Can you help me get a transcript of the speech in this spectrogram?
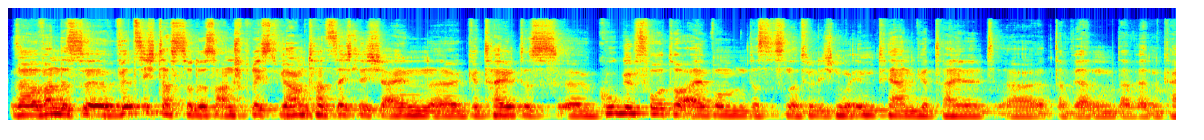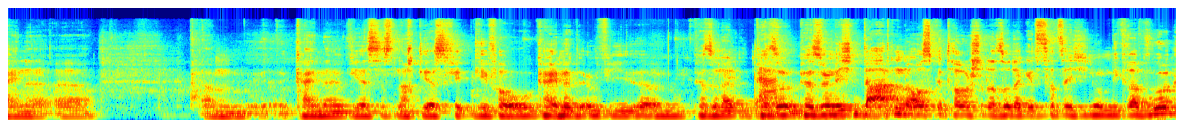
Sarawan, das ist äh, witzig, dass du das ansprichst. Wir haben tatsächlich ein äh, geteiltes äh, Google-Fotoalbum. Das ist natürlich nur intern geteilt. Äh, da werden, da werden keine äh, ähm, keine, wie heißt es nach DSGVO, keine irgendwie ähm, Personal, Perso persönlichen Daten ausgetauscht oder so. Da geht es tatsächlich nur um die Gravur.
